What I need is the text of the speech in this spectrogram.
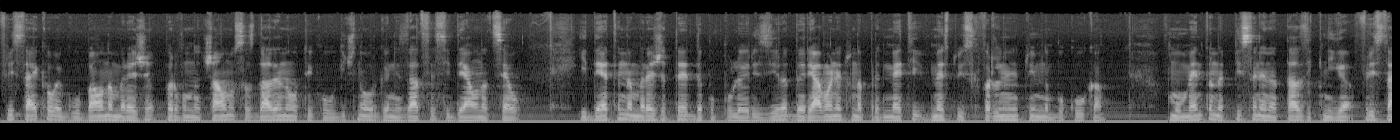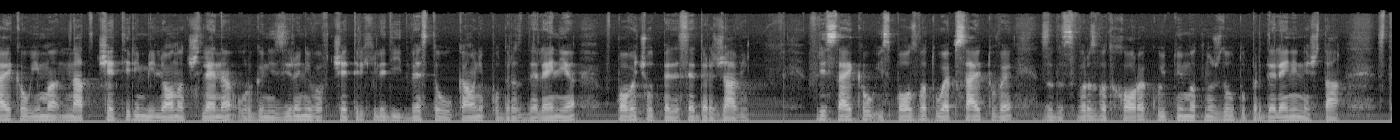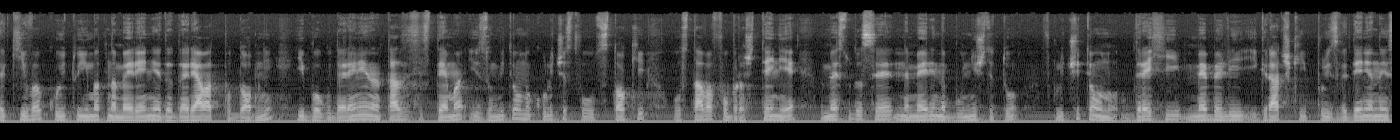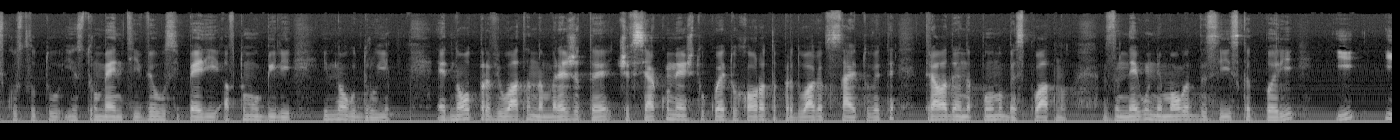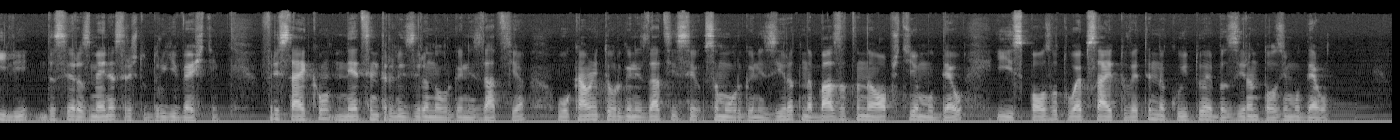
FreeCycle е глобална мрежа, първоначално създадена от екологична организация с идеална цел – Идеята на мрежата е да популяризира даряването на предмети вместо изхвърлянето им на буклука. В момента на писане на тази книга FreeCycle има над 4 милиона члена, организирани в 4200 локални подразделения в повече от 50 държави. FreeCycle използват вебсайтове, за да свързват хора, които имат нужда от определени неща, с такива, които имат намерение да даряват подобни и благодарение на тази система изумително количество от стоки остава в обращение, вместо да се намери на бонището, включително дрехи, мебели, играчки, произведения на изкуството, инструменти, велосипеди, автомобили и много други. Едно от правилата на мрежата е, че всяко нещо, което хората предлагат в сайтовете, трябва да е напълно безплатно. За него не могат да се искат пари и или да се разменя срещу други вещи. FreeCycle не е централизирана организация, локалните организации се самоорганизират на базата на общия модел и използват вебсайтовете, на които е базиран този модел.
